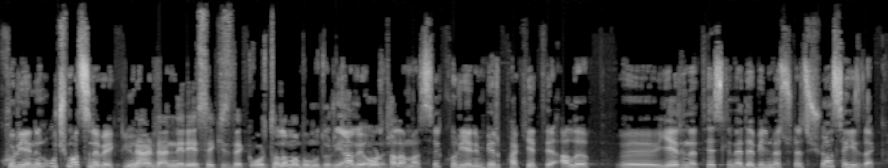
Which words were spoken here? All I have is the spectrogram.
kuryenin uçmasını bekliyorlar. Nereden nereye 8 dakika? Ortalama bu mudur yani? Tabii diyorlar? ortalaması kuryenin bir paketi alıp e, yerine teslim edebilme süresi şu an 8 dakika.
